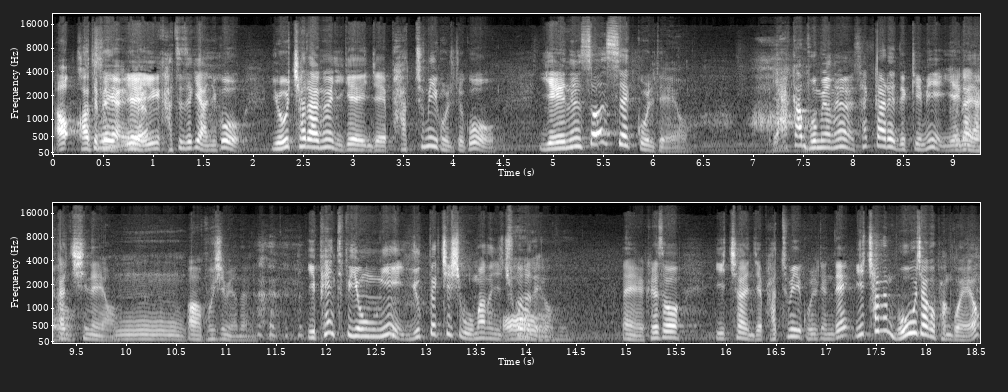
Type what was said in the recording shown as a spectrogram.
아, 같은 색이 아니에요? 예, 이게 같은 색이 아니고 이 차량은 이게 이제 바투미 골드고 얘는 선셋 골드예요. 약간 보면은 색깔의 느낌이 얘가 그러네요. 약간 진해요. 음. 아, 보시면은 이 페인트 비용이 675만 원이 추가가 오. 돼요. 네, 그래서 이 차 이제 바투미 골드인데 이 차는 뭐 작업한 거예요?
